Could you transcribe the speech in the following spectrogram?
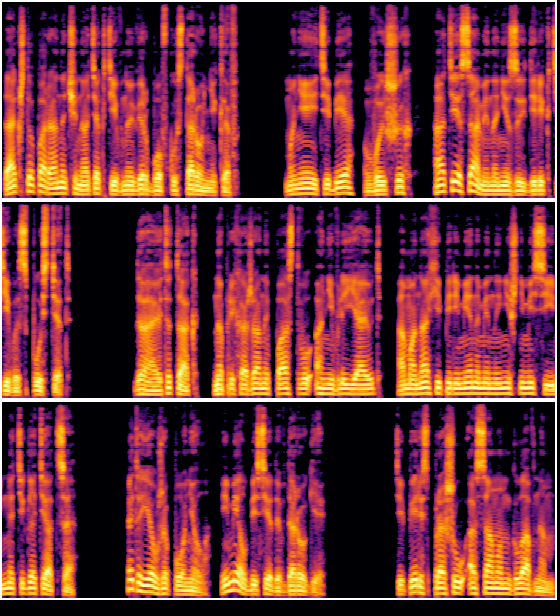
так что пора начинать активную вербовку сторонников. Мне и тебе, высших, а те сами на низы директивы спустят. Да, это так. На прихожан и паству они влияют, а монахи переменами нынешними сильно тяготятся. Это я уже понял, имел беседы в дороге. Теперь спрошу о самом главном.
